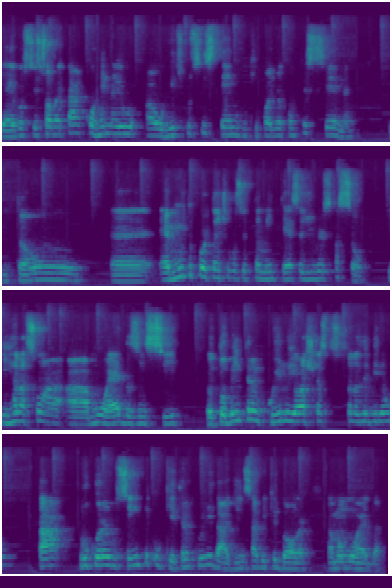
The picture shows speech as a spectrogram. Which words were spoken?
E aí você só vai estar tá correndo aí o, ao risco sistêmico que pode acontecer, né? Então, é, é, muito importante você também ter essa diversificação. Em relação a, a moedas em si, eu estou bem tranquilo e eu acho que as pessoas deveriam tá procurando sempre o quê? Tranquilidade. A gente sabe que dólar é uma moeda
